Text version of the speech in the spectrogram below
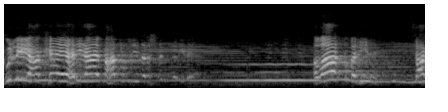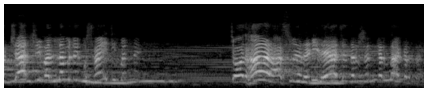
ખુલ્લી આંખે હરિરાય મહાપ્રભુજી દર્શન કરી રહ્યા અવાક બનીને સાક્ષાત શ્રી વલ્લભ ને ગુસાઈજી બંને ચોધાર આંસુએ રડી રહ્યા છે દર્શન કરતા કરતા.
